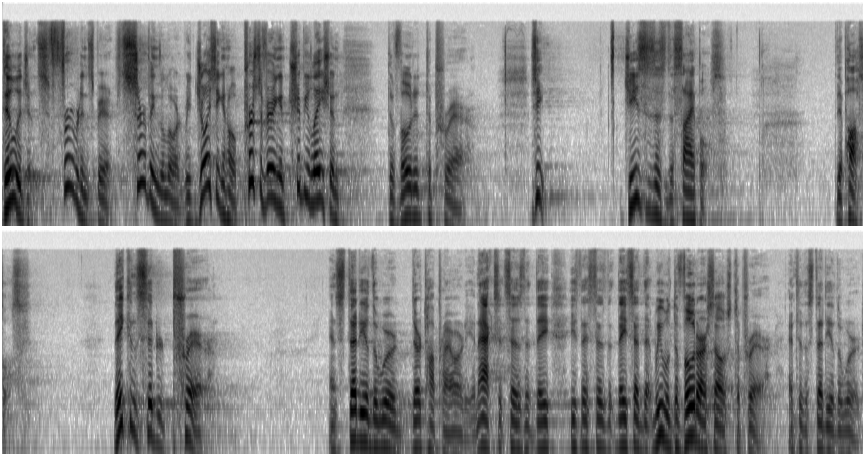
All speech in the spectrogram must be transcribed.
diligence, fervent in spirit, serving the Lord, rejoicing in hope, persevering in tribulation, devoted to prayer. You see, Jesus' disciples, the apostles, they considered prayer and study of the word their top priority. In Acts, it says that they, they, said that they said that we will devote ourselves to prayer and to the study of the word.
